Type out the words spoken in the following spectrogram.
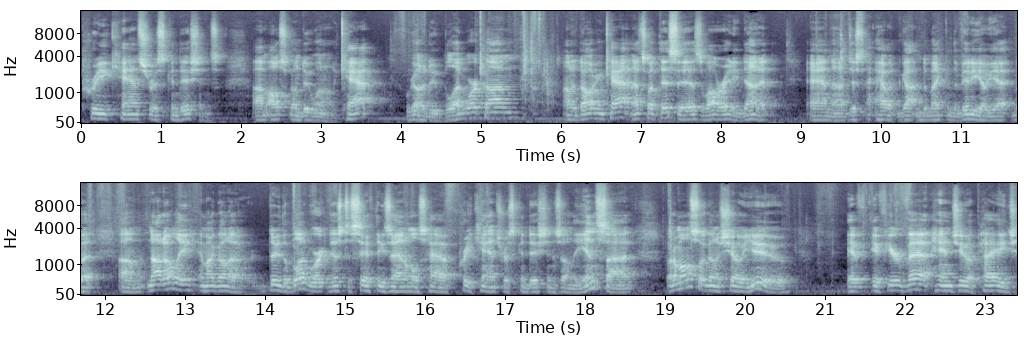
precancerous conditions. I'm also going to do one on a cat. We're going to do blood work on, on a dog and cat. And that's what this is. I've already done it and uh, just haven't gotten to making the video yet. But um, not only am I going to do the blood work just to see if these animals have precancerous conditions on the inside, but I'm also going to show you if, if your vet hands you a page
